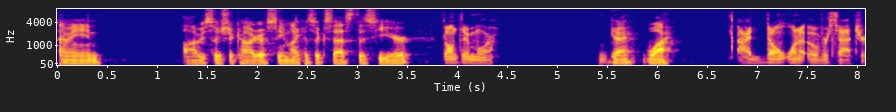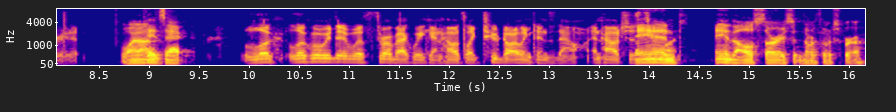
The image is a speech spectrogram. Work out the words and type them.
I mean, obviously Chicago seemed like a success this year. Don't do more. Okay, why? I don't want to oversaturate it. Why not? Okay, Zach. Look, look what we did with Throwback Weekend. How it's like two Darlingtons now, and how it's just too and much. and the All Star race at North Wilkesboro.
